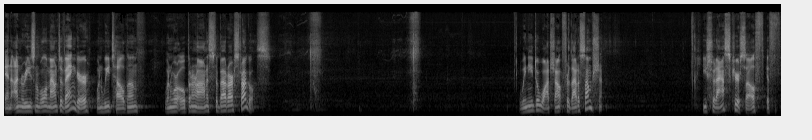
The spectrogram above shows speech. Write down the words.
an unreasonable amount of anger when we tell them, when we're open and honest about our struggles. We need to watch out for that assumption. You should ask yourself if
